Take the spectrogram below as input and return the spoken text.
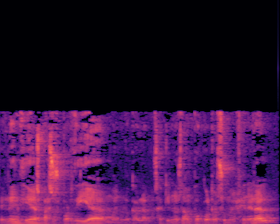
Tendencias, pasos por día, bueno, lo que hablamos. Aquí nos da un poco el resumen general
